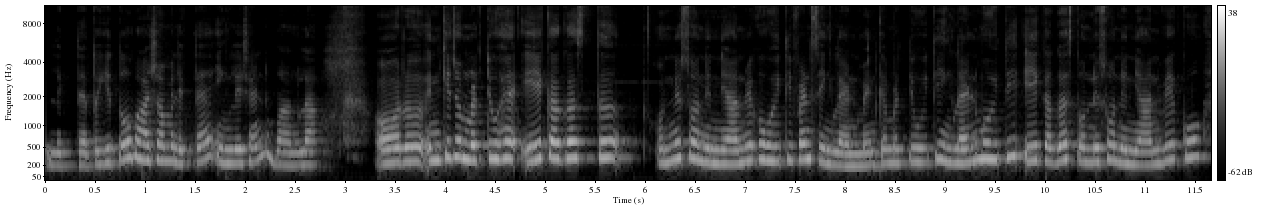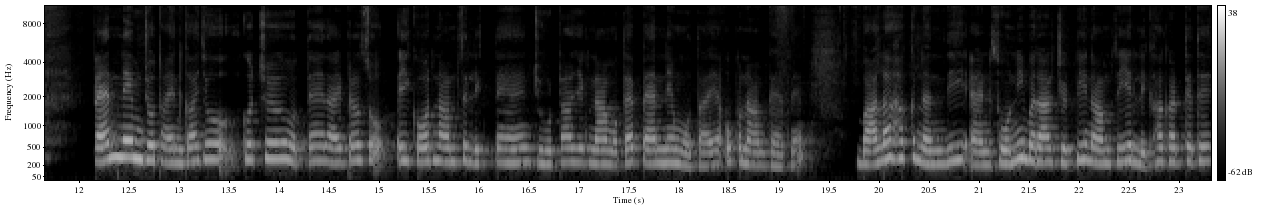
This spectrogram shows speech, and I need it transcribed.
लिखते हैं। तो ये दो भाषाओं में लिखते हैं इंग्लिश एंड बांग्ला। और इनकी जो मृत्यु है, एक अगस्त उन्नीस सौ निन्यानवे को हुई थी फ्रेंड्स इंग्लैंड में। इनकी मृत्यु हुई थी इंग्लैंड में हुई थी। एक अगस्त उन्नीस सौ निन्यानवे को पेन नेम जो था इनका, जो कुछ होते हैं राइटर्स एक और नाम से लिखते हैं, झूठा एक नाम होता है, पेन नेम होता है या उपनाम कहते हैं। बाला हक नंदी एंड सोनी बरार चिट्ठी नाम से ये लिखा करते थे।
